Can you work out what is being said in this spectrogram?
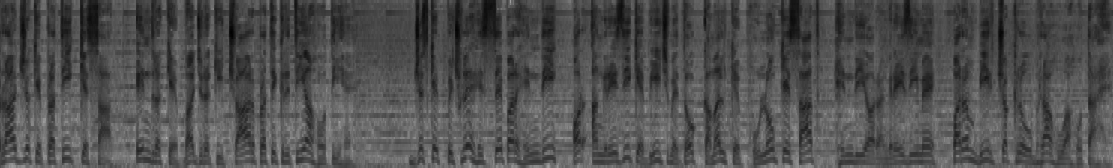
राज्य के प्रतीक के साथ इंद्र के वज्र की चार प्रतिकृतियाँ होती हैं। जिसके पिछले हिस्से पर हिंदी और अंग्रेज़ी के बीच में दो कमल के फूलों के साथ हिंदी और अंग्रेज़ी में परमवीर चक्र उभरा हुआ होता है।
